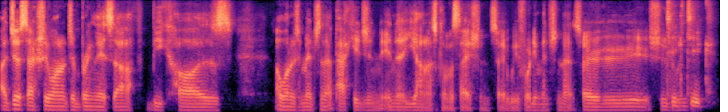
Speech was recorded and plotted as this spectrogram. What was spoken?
I just actually wanted to bring this up because I wanted to mention that package in, in a Giannis conversation. So we've already mentioned that. So should Tick we tick.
